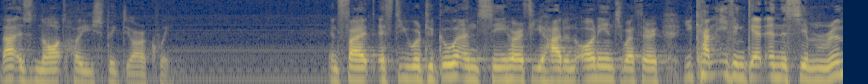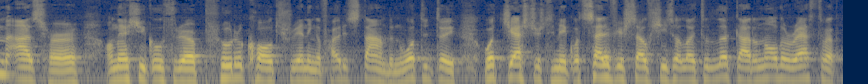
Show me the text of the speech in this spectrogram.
that is not how you speak to our queen. In fact, if you were to go and see her, if you had an audience with her, you can't even get in the same room as her unless you go through a protocol training of how to stand and what to do, what gestures to make, what side of yourself she's allowed to look at, and all the rest of it.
